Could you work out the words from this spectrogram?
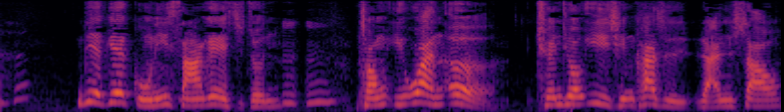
你也给古尼三个月时阵，嗯嗯，从一万二全球疫情开始燃烧。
